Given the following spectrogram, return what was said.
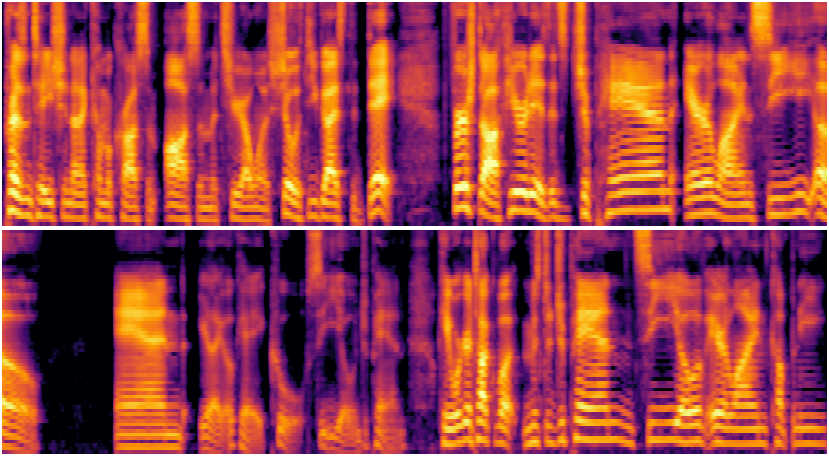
presentation and I come across some awesome material I want to show with you guys today. First off, here it is. It's Japan Airlines CEO and you're like, okay, cool, CEO in Japan. Okay, we're gonna talk about Mr. Japan, CEO of airline company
